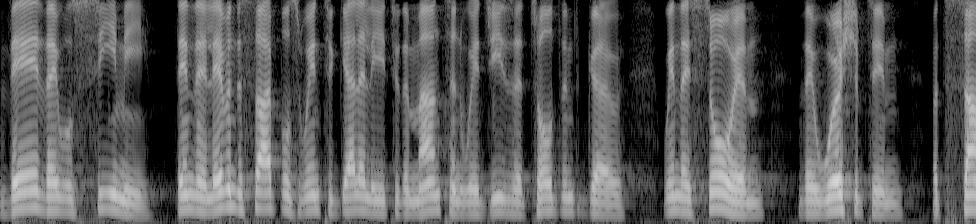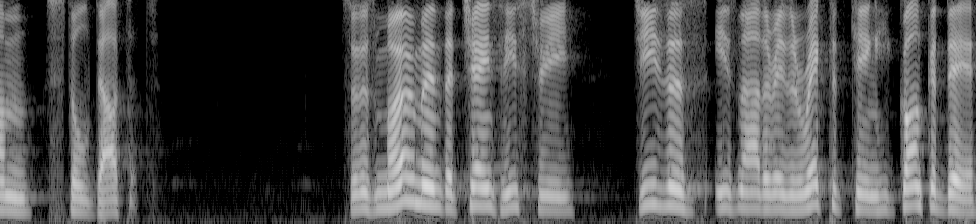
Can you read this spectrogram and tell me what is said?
there they will see me. Then the eleven disciples went to Galilee to the mountain where Jesus had told them to go. When they saw him, they worshipped him, but some still doubted. So, this moment that changed history, Jesus is now the resurrected king. He conquered death.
